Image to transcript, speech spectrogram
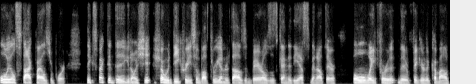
oil stockpiles report expected to, you know, sh- show a decrease of about 300,000 barrels is kind of the estimate out there. But we'll wait for the figure to come out,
